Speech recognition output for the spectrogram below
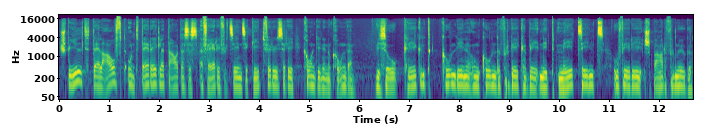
spielt, der läuft und der regelt auch, dass es eine faire Verzinsung gibt für unsere Kundinnen und Kunden. Wieso kriegen die Kundinnen und Kunden für GKB nicht mehr Zins auf ihre Sparvermögen?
